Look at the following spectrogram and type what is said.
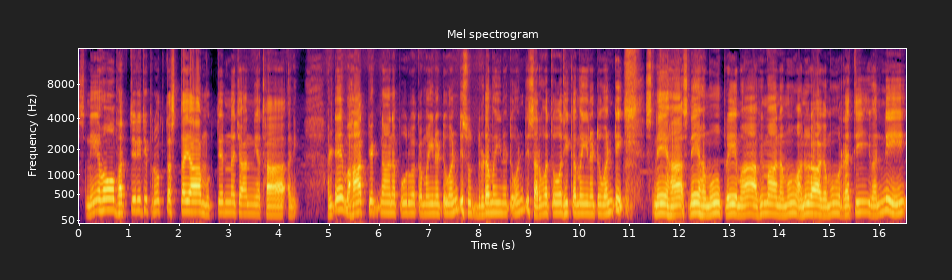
స్నేహో భక్తిరితి ప్రోక్తస్తయా ముక్తిర్న చాన్యథ అని. అంటే మహాత్మ్యజ్ఞానపూర్వకమైనటువంటి సుదృఢమైనటువంటి సర్వతోధికమైనటువంటి స్నేహ స్నేహము ప్రేమ అభిమానము అనురాగము రతి ఇవన్నీ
